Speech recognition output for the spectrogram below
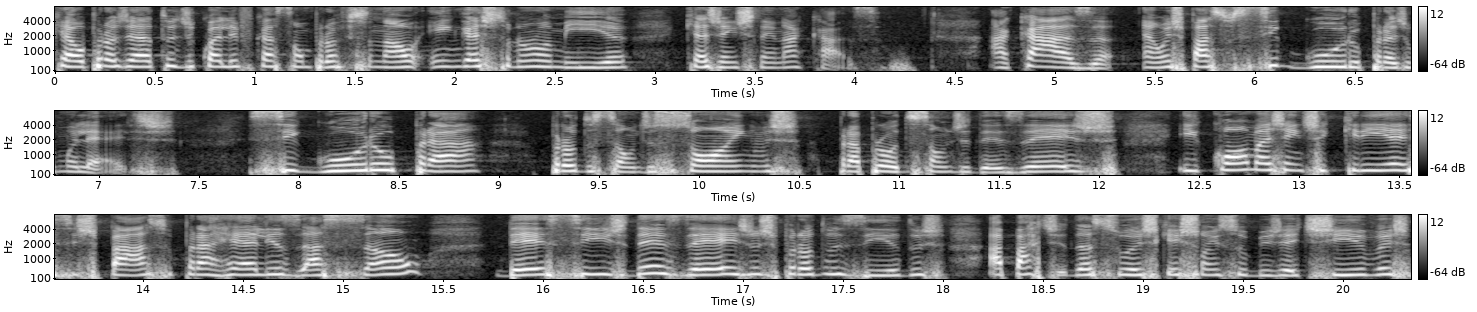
que é o projeto de qualificação profissional em gastronomia que a gente tem na casa. A casa é um espaço seguro para as mulheres, seguro para produção de sonhos, para produção de desejos e como a gente cria esse espaço para a realização desses desejos produzidos a partir das suas questões subjetivas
